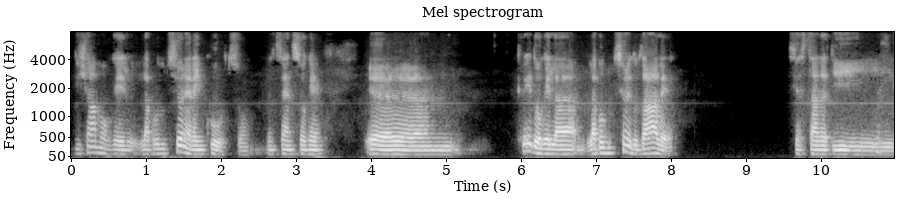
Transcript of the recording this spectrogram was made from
diciamo che la produzione era in corso, nel senso che ehm, credo che la, la produzione totale sia stata di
